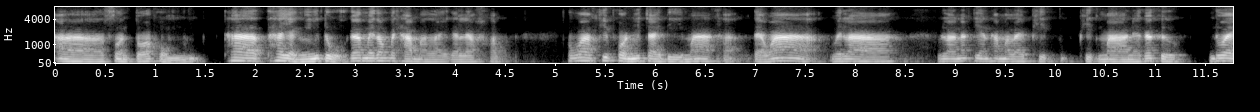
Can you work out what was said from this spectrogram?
อ่าส่วนตัวผม ถ้าถ้าอย่างนี้ดุก็ไม่ต้องไปทำอะไรกันแล้วครับ เพราะว่าพี่พลนี่ใจดีมากครับแต่ว่าเวลาเวลานักเรียนทำอะไรผิดผิดมาเนี่ยก็คือด้วย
